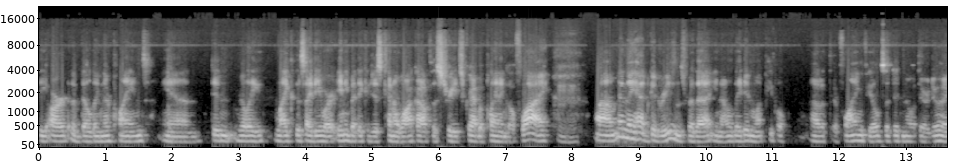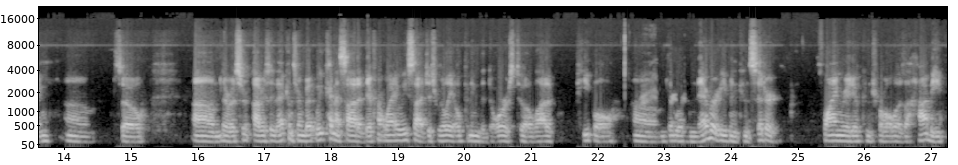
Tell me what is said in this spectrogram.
the art of building their planes and didn't really like this idea where anybody could just kind of walk off the streets grab a plane and go fly. Mm-hmm. um, and they had good reasons for that you know they didn't want people out at their flying fields that didn't know what they were doing. Um, so um, there was obviously that concern, but we kind of saw it a different way. We saw it just really opening the doors to a lot of people um, right. that would never even considered flying radio control as a hobby.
